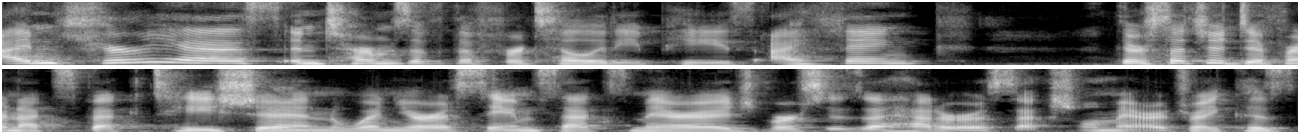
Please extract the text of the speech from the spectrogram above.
I'm curious in terms of the fertility piece. I think there's such a different expectation when you're a same sex marriage versus a heterosexual marriage, right? Because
